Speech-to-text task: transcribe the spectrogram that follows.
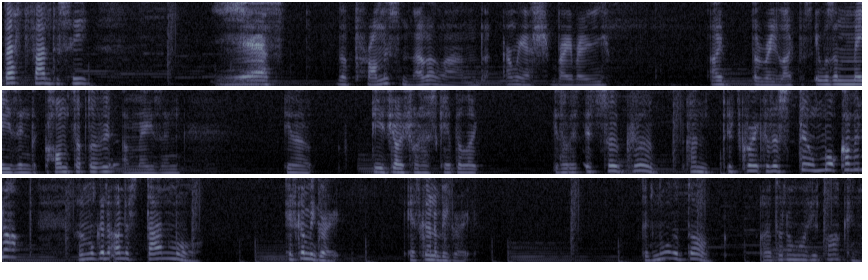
best fantasy. Yes, The Promised Neverland. Oh yes, baby. I I really like this. It was amazing. The concept of it, amazing. You know, these guys trying to escape. They're like, you know, it's, it's so good and it's great because there's still more coming up, and we're gonna understand more. It's gonna be great. It's gonna be great. Ignore the dog. I don't know why he's barking.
